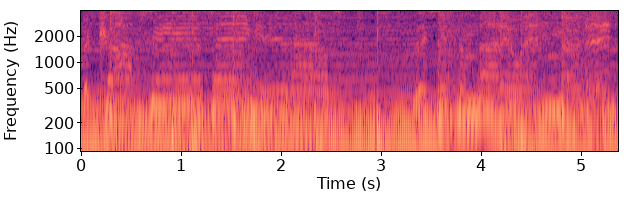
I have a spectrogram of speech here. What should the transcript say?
The cops us hanging out. They say somebody went and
